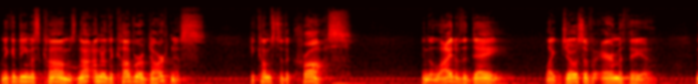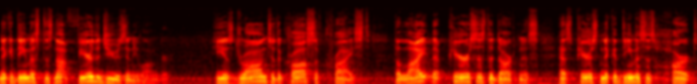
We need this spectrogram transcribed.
Nicodemus comes not under the cover of darkness, he comes to the cross in the light of the day, like Joseph of Arimathea. Nicodemus does not fear the Jews any longer. He is drawn to the cross of Christ. The light that pierces the darkness has pierced Nicodemus's heart,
